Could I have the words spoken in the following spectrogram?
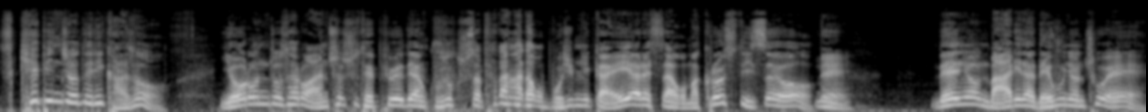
스캐빈저들이 가서 여론조사로 안철수 대표에 대한 구속수사 타당하다고 보십니까? ARS하고 막 그럴 수도 있어요. 네. 내년 말이나 내후년 초에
